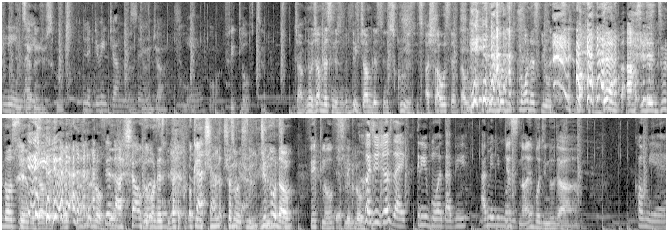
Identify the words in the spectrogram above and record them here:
lane, In like secondary school, you know, during JAMB I was lesson. doing JAMB. Oh, Yeah. oh, fake love too. Jam, no, Jam Blessing is, if Jam Blessing screws, it's Ashawo Center. no, no, no, honestly, oh. yo, then, ah, uh, they do not say Jam Blessing. There's no love there. No, honestly, that, okay, true, that, true, that's what true, true, You know now. Fake love, yeah, true. Fake love. Because you just like three months, Abi. How many months? Yes, now everybody know that. Come here.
